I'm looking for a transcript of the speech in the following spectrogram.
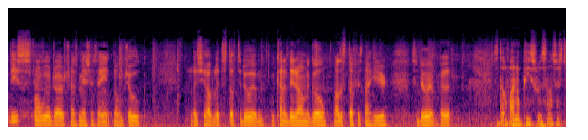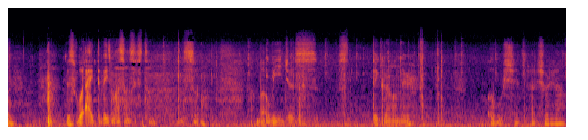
these front wheel drive transmissions ain't no joke. Unless you have like stuff to do it. We kind of did it on the go. All the stuff is not here to do it but it's the final piece for the sound system. This is what activates my sound system. So how about we just stick it on there? Oh shit. Did i short it out?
